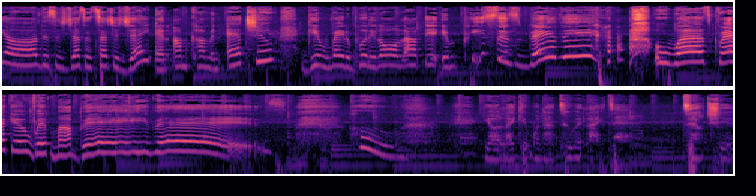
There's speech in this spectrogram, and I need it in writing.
Y'all, this is Just a Touch of J, and I'm coming at you, getting ready to put it all out there in pieces, baby. What's cracking with my babies? Whew. Y'all like it when I do it like that, don't you?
